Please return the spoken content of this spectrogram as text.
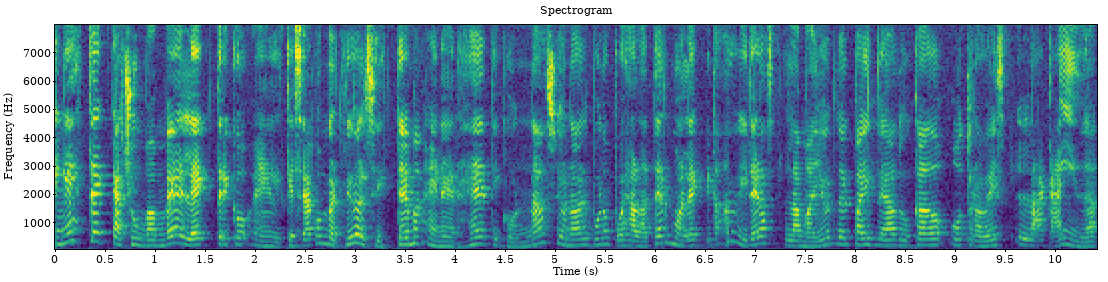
En este cachumbambé eléctrico en el que se ha convertido el sistema energético nacional, bueno, pues a la termoeléctrica Videras, la mayor del país, le ha tocado otra vez la caída,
